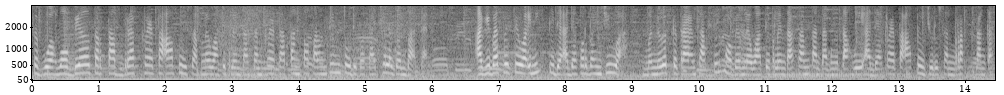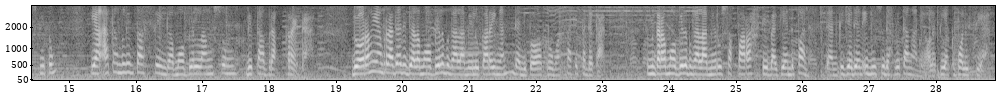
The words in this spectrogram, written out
Sebuah mobil tertabrak kereta api saat melewati perlintasan kereta tanpa palang pintu di kota Cilegon, Banten. Akibat peristiwa ini tidak ada korban jiwa. Menurut keterangan saksi, mobil melewati perlintasan tanpa mengetahui ada kereta api jurusan Merak Rangkas Bitung yang akan melintas sehingga mobil langsung ditabrak kereta. Dua orang yang berada di dalam mobil mengalami luka ringan dan dibawa ke rumah sakit terdekat. Sementara mobil mengalami rusak parah di bagian depan dan kejadian ini sudah ditangani oleh pihak kepolisian.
